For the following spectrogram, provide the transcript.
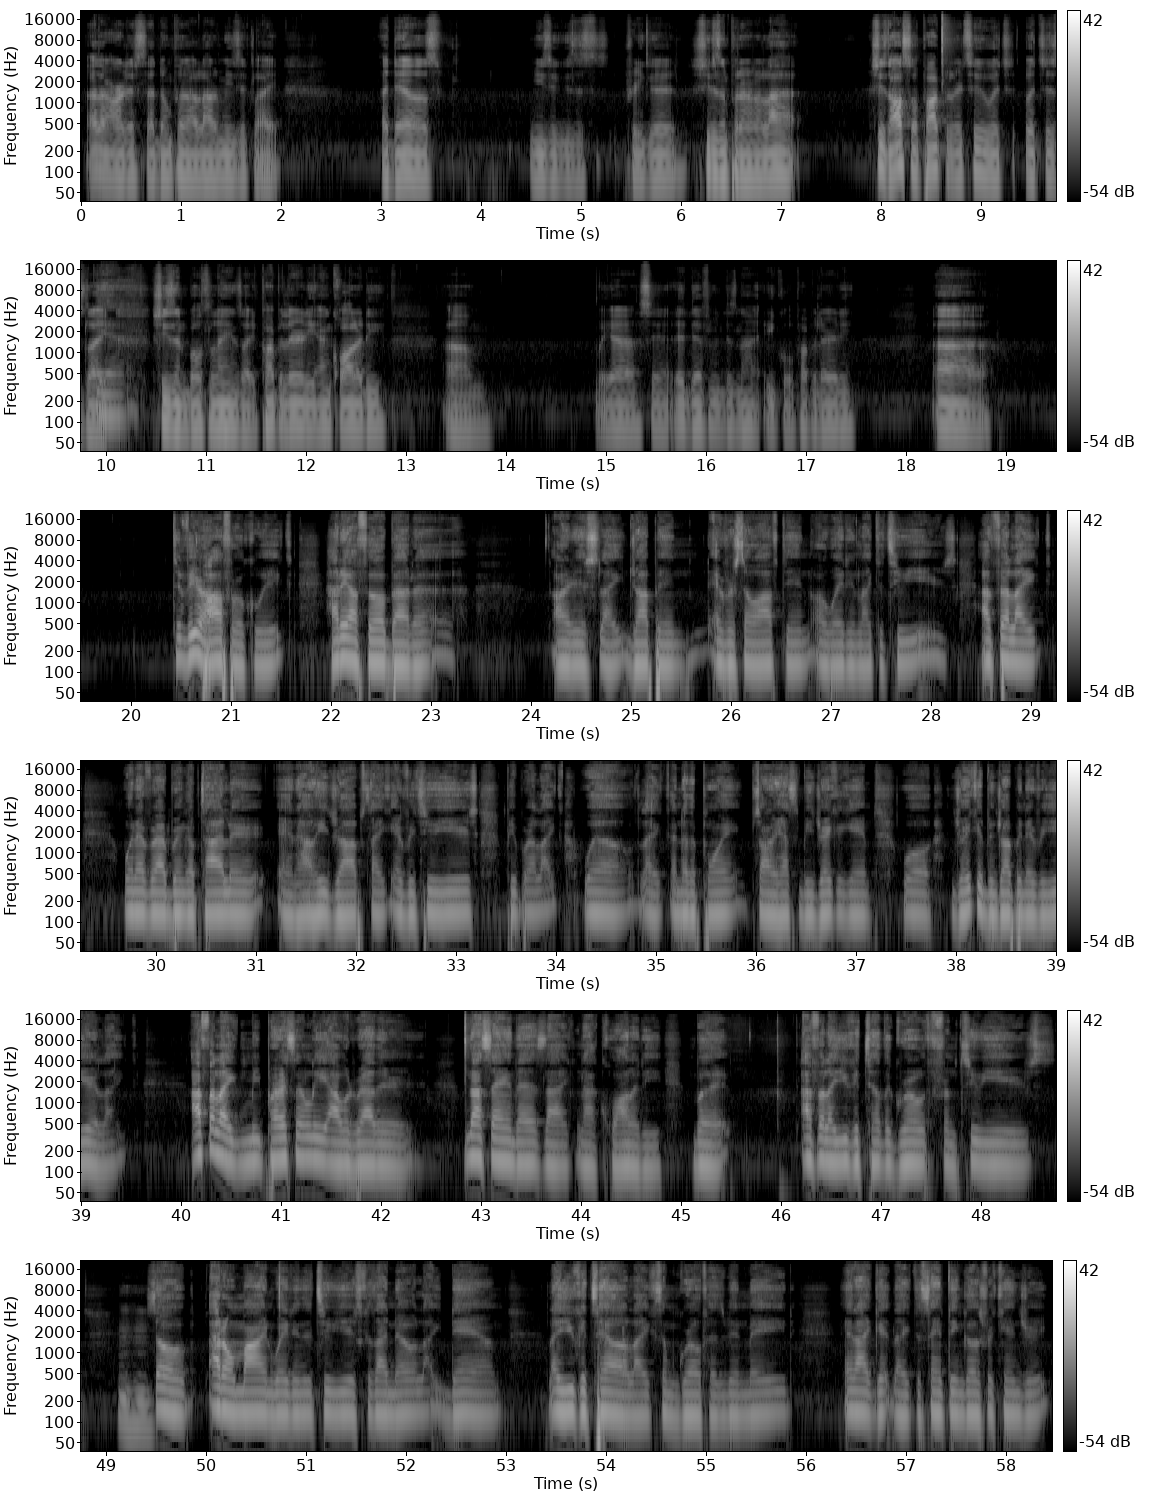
other artists that don't put out a lot of music, like Adele's music is pretty good. She doesn't put out a lot. She's also popular too, which which is like yeah. she's in both lanes, like popularity and quality. Um, but yeah, so it definitely does not equal popularity. Uh, To veer Pop- off real quick, how do y'all feel about uh, artists like dropping ever so often or waiting like the two years? I feel like whenever I bring up Tyler and how he drops like every two years, people are like, well, like another point, sorry, it has to be Drake again. Well, Drake has been dropping every year. Like, I feel like me personally, I would rather, not saying that it's like not quality, but I feel like you could tell the growth from two years Mm-hmm. So I don't mind waiting the two years because I know, like, damn, like you could tell, like some growth has been made, and I get like the same thing goes for Kendrick,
